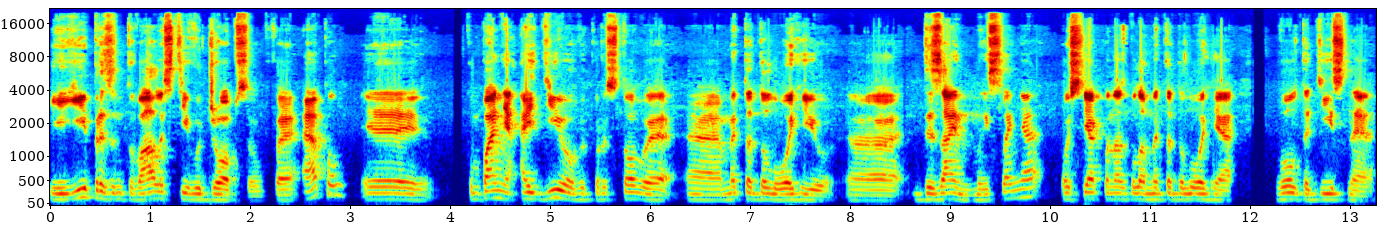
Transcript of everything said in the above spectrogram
її презентували Стіву Джобсу в Apple. Е, Компанія IDEO використовує е, методологію е, дизайн мислення. Ось як у нас була методологія Волта Діснея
